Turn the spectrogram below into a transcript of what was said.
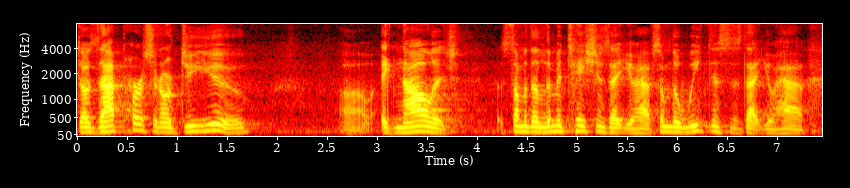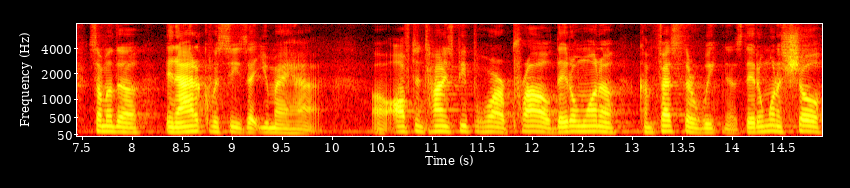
does that person or do you uh, acknowledge some of the limitations that you have, some of the weaknesses that you have, some of the inadequacies that you may have? Uh, oftentimes, people who are proud, they don't want to confess their weakness. They don't want to show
